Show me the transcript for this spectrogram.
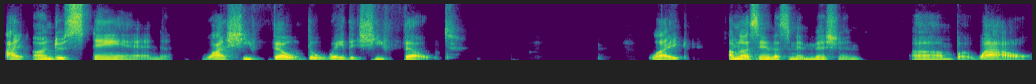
I understand why she felt the way that she felt. Like, I'm not saying that's an admission, um, but wow,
